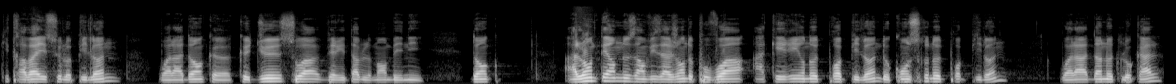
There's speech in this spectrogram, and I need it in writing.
qui travaillent sur le pylône. Voilà, donc euh, que Dieu soit véritablement béni. Donc, à long terme, nous envisageons de pouvoir acquérir notre propre pylône, de construire notre propre pylône, voilà, dans notre local.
